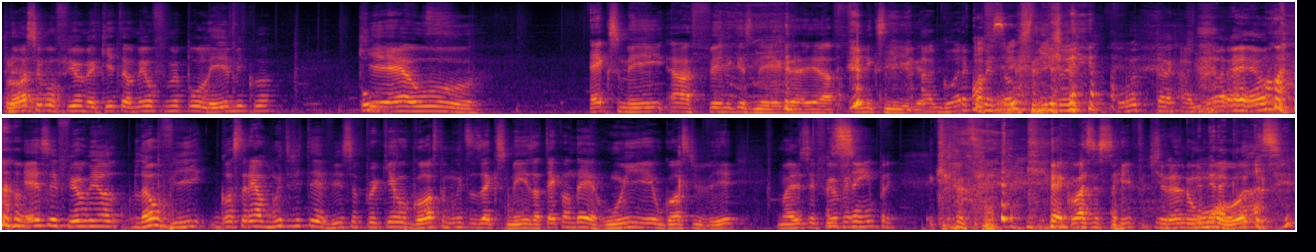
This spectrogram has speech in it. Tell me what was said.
Próximo filme aqui também, um filme polêmico, que é o X-Men, a Fênix Negra e a Fênix Negra. Agora começou o filho, hein? Puta que Agora é uma... Esse filme eu não vi, gostaria muito de ter visto, porque eu gosto muito dos X-Men, até quando é ruim eu gosto de ver, mas esse filme... Sempre. que, que é quase sempre, tirando um ou outro. classe.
